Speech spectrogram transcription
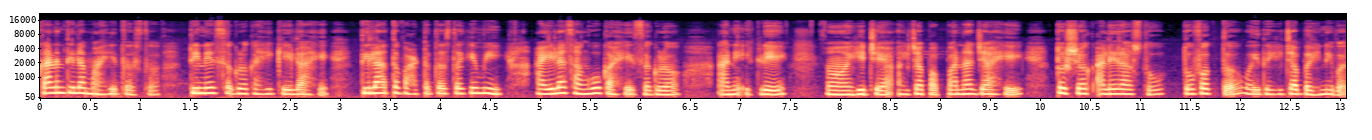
कारण तिला माहीत असतं तिने सगळं काही केलं आहे. तिला आता वाटत असतं की मी आईला सांगू का हे सगळं? आणि इकडे हिच्या हिच्या पप्पांना जे आहे तो शक आलेला असतो तो फक्त वैदेहीच्या बहिणीवर.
